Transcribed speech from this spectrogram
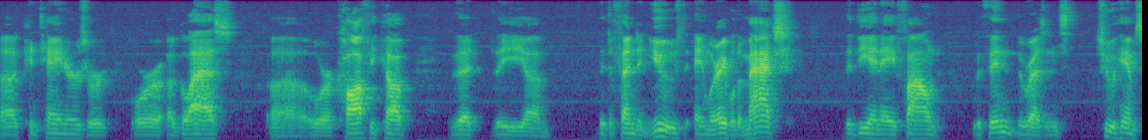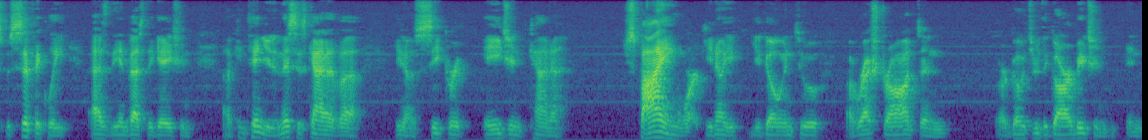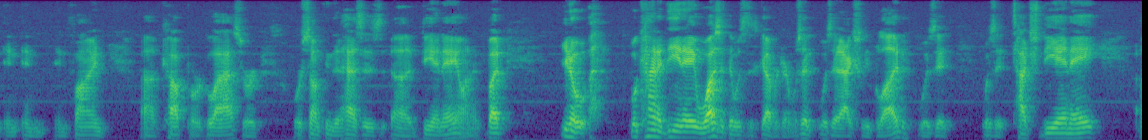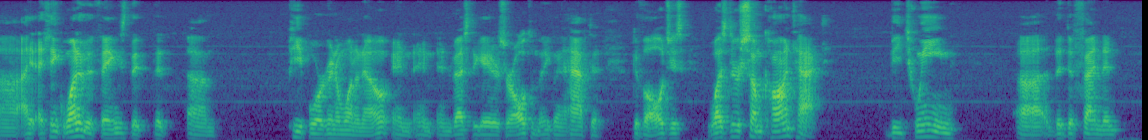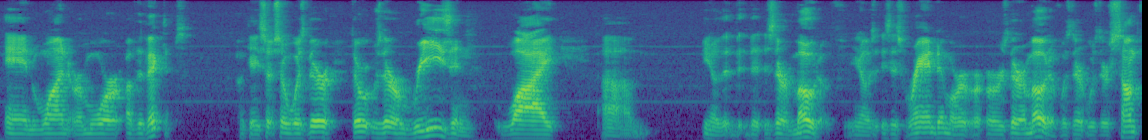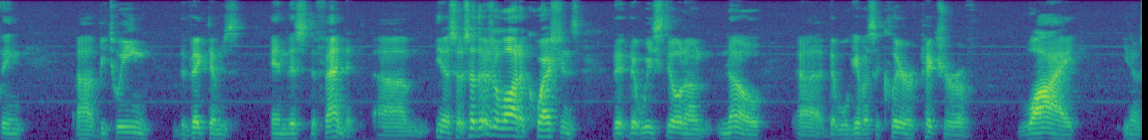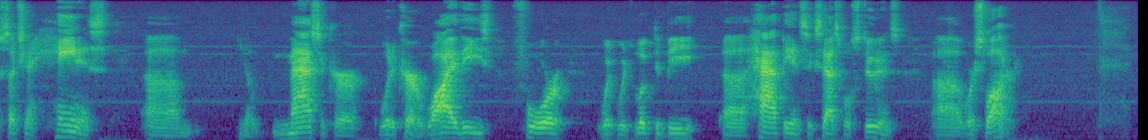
uh, containers or or a glass uh, or a coffee cup that the um, the defendant used, and were able to match the DNA found within the residence to him specifically as the investigation uh, continued. And this is kind of a you know secret agent kind of spying work. You know, you, you go into a restaurant and or go through the garbage and and, and, and find a cup or glass or or something that has his uh, DNA on it. But you know, what kind of DNA was it that was discovered there? Was it was it actually blood? Was it was it touch DNA? Uh, I, I, think one of the things that that um, people are going to want to know, and, and investigators are ultimately going to have to divulge, is was there some contact between uh, the defendant and one or more of the victims. Okay, so so was there there was there a reason why, um, you know, the, the, is there a motive? You know, is, is this random or, or, or, is there a motive? Was there was there something uh, between the victims and this defendant? Um, you know, so so there's a lot of questions that, that we still don't know uh, that will give us a clearer picture of why you know such a heinous um, you know massacre would occur. Why these four, which, which looked to be uh, happy and successful students, uh, were slaughtered.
